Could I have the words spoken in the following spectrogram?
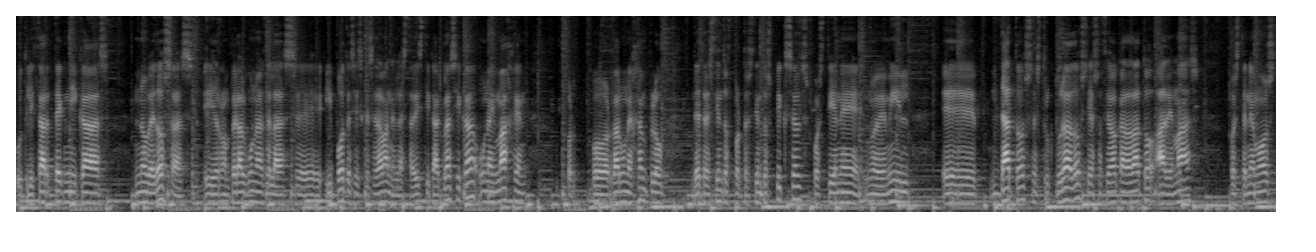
utilizar técnicas novedosas y romper algunas de las eh, hipótesis que se daban en la estadística clásica. Una imagen por, dar un ejemplo, de 300 por 300 píxeles, pues tiene 9000 eh, datos estructurados y asociado a cada dato, además, pues tenemos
